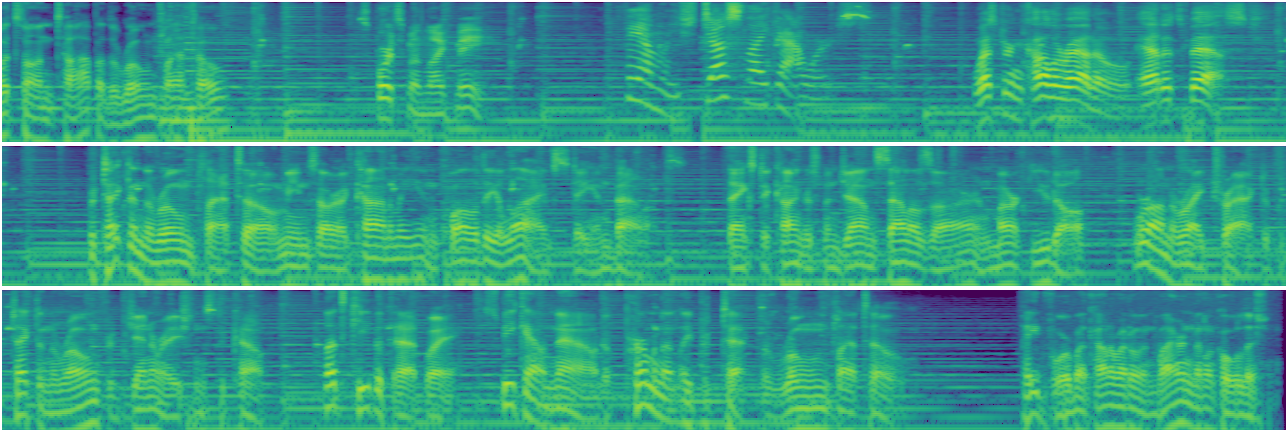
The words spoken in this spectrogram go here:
What's on top of the Roan Plateau? Sportsmen like me. Families just like ours. Western Colorado at its best. Protecting the Roan Plateau means our economy and quality of life stay in balance. Thanks to Congressman John Salazar and Mark Udall, we're on the right track to protecting the Roan for generations to come. Let's keep it that way. Speak out now to permanently protect the Roan Plateau. Paid for by Colorado Environmental Coalition.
